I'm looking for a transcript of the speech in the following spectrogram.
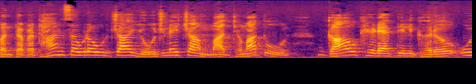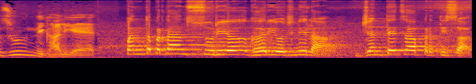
पंतप्रधान सौर ऊर्जा योजनेच्या माध्यमातून गाव खेड्यातील घरं उजळून निघाली आहेत. पंतप्रधान सूर्य घर योजनेला जनतेचा प्रतिसाद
